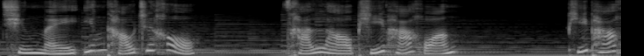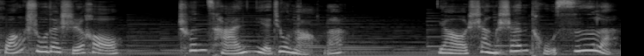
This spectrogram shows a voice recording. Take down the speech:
青梅、樱桃之后，残老枇杷黄。枇杷黄熟的时候。春蚕也就老了，要上山吐丝了。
